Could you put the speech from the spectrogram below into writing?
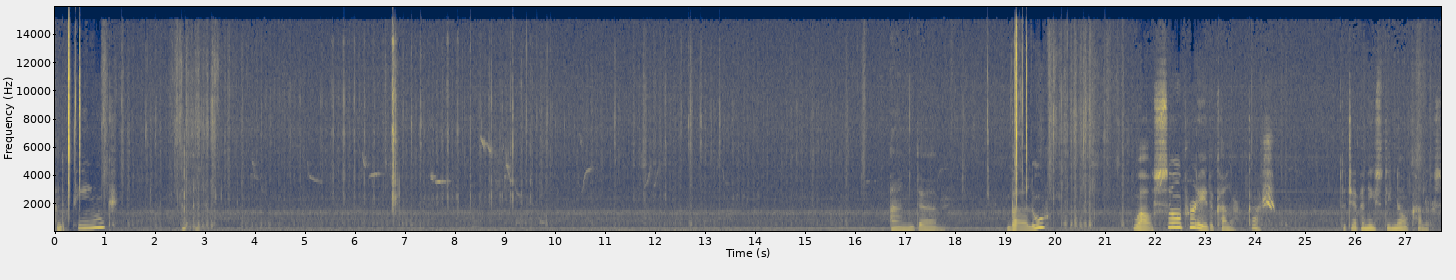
And the pink. and um, blue wow so pretty the color. Gosh. The Japanese they know colors.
